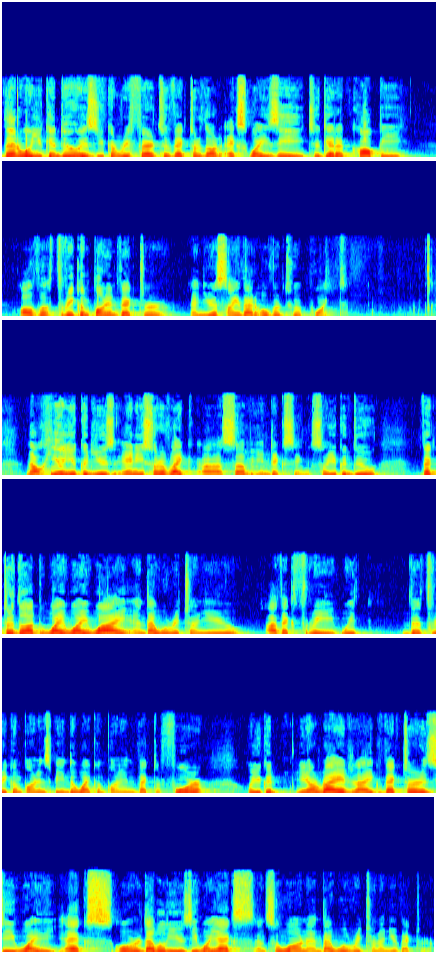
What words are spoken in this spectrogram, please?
Then what you can do is you can refer to vector.xyz to get a copy of a three-component vector, and you assign that over to a point. Now here you could use any sort of like uh, sub-indexing. So you could do vector dot vector.yyy, and that will return you a vec3 with the three components being the y component in vector 4, or you could you know, write like vector zyx or w zyx and so on, and that will return a new vector.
